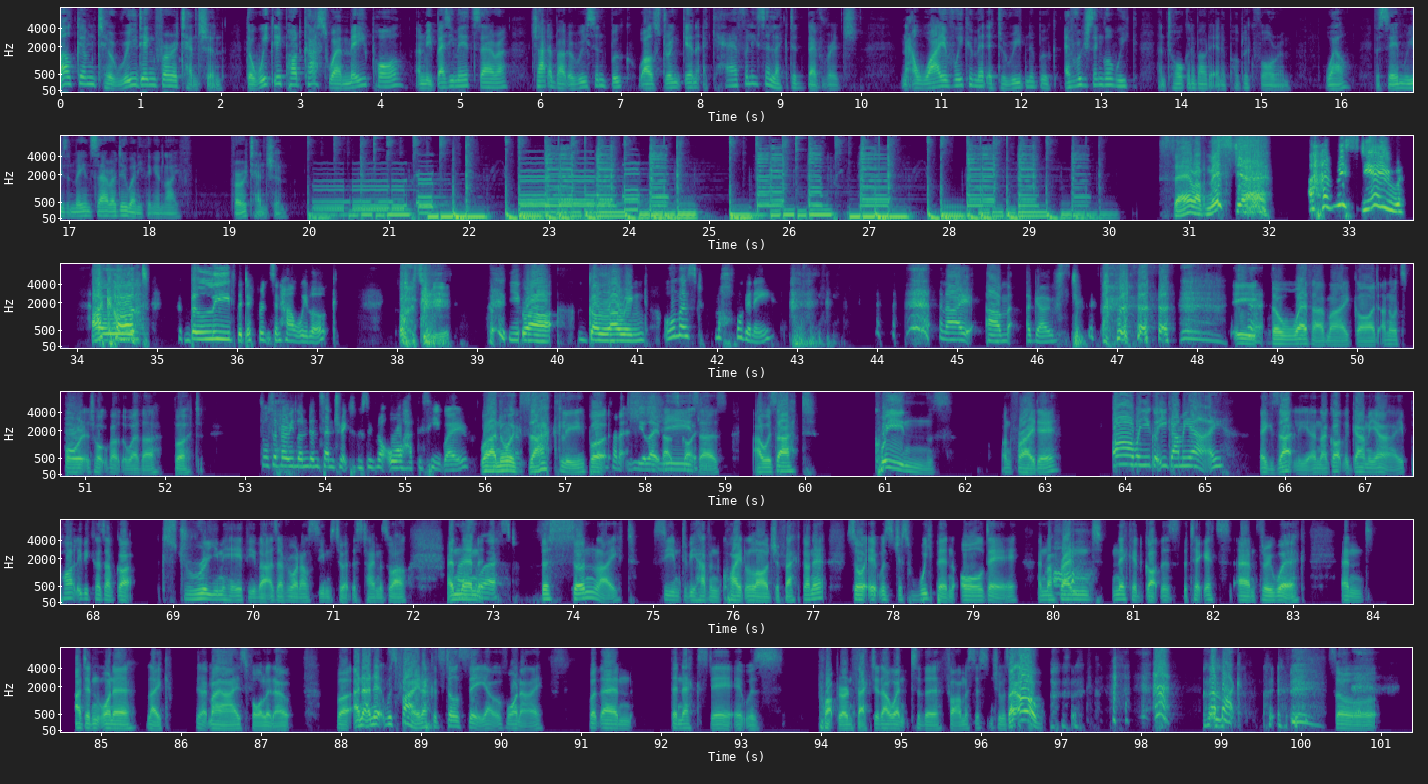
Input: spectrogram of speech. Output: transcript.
Welcome to Reading for Attention, the weekly podcast where me, Paul, and me busy mate Sarah chat about a recent book whilst drinking a carefully selected beverage. Now, why have we committed to reading a book every single week and talking about it in a public forum? Well, the same reason me and Sarah do anything in life for attention. Sarah, I've missed you. I have missed you. I Oh. can't believe the difference in how we look. Oh, Do you are glowing, almost mahogany. and I am a ghost. The weather, my God. I know it's boring to talk about the weather, but It's also very London centric because we've not all had this heat wave. well, I know exactly, but trying to emulate that Scottish. I was at Queen's on Friday. Oh, when you got your gammy eye. Exactly, and I got the gammy eye partly because I've got extreme hay fever, as everyone else seems to at this time as well. And then worst. the sunlight seemed to be having quite a large effect on it. So it was just weeping all day. And my Oh. friend Nick had got this the tickets um through work and I didn't want to like like my eyes falling out. But and, and it was fine. I could still see out of one eye. But then the next day it was proper infected. I went to the pharmacist and she was like, Oh Come back. so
